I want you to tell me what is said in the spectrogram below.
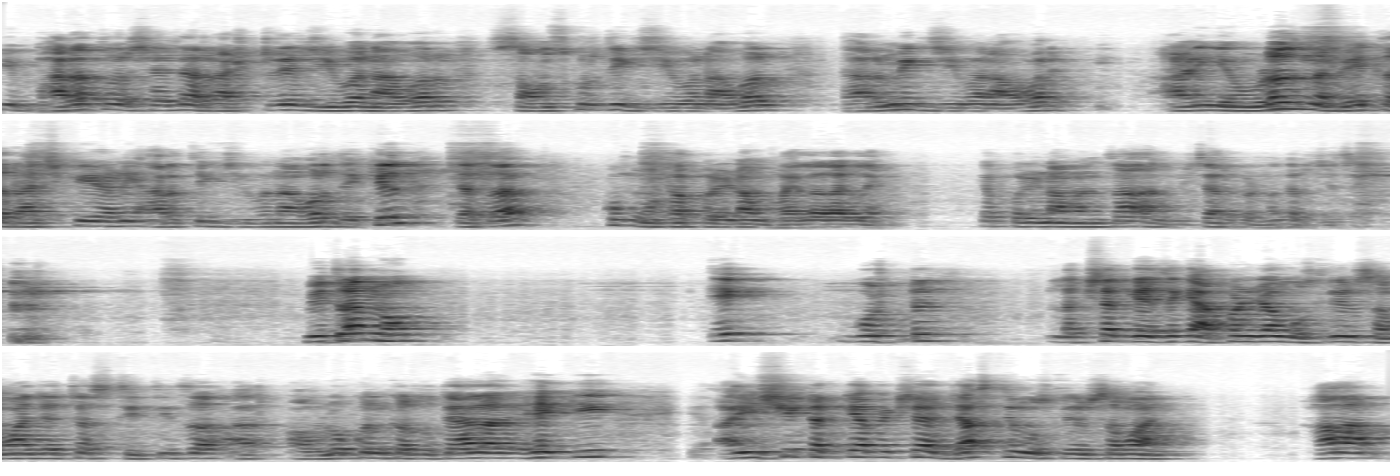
की भारतवर्षाच्या राष्ट्रीय जीवनावर सांस्कृतिक जीवनावर धार्मिक जीवनावर आणि एवढंच नव्हे तर राजकीय आणि आर्थिक जीवनावर देखील त्याचा खूप मोठा परिणाम व्हायला लागला आहे त्या परिणामांचा आज विचार करणं गरजेचं आहे. मित्रांनो एक गोष्ट लक्षात घ्यायचं की आपण जेव्हा मुस्लिम समाजाच्या स्थितीचं अवलोकन करतो त्याला हे की ऐंशी टक्क्यापेक्षा जास्त मुस्लिम समाज हा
